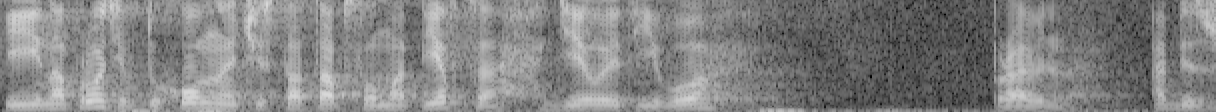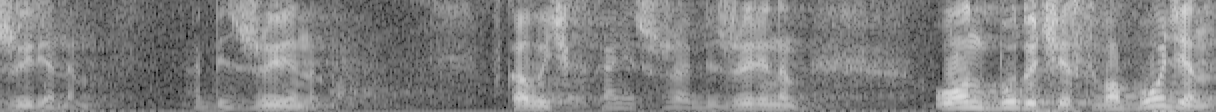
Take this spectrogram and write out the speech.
И напротив, духовная чистота псалмопевца делает его правильно, обезжиренным, обезжиренным, в кавычках, конечно же, обезжиренным. Он, будучи свободен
